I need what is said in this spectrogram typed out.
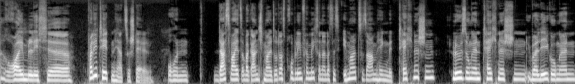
räumliche Qualitäten herzustellen. Und das war jetzt aber gar nicht mal so das Problem für mich, sondern das ist immer zusammenhängen mit technischen Lösungen, technischen Überlegungen,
